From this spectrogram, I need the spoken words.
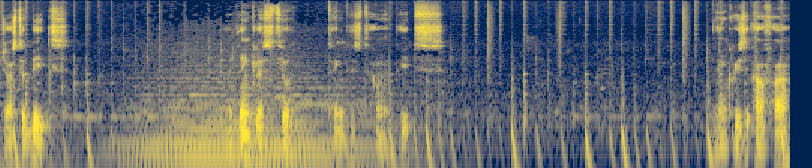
just a bit. I think let's still take this down a bit. Increase the alpha.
